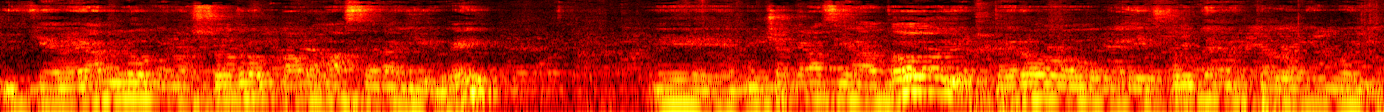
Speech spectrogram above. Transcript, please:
y que vean lo que nosotros vamos a hacer aquí, ¿ok? Eh, muchas gracias a todos y espero que disfruten este domingo allí.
